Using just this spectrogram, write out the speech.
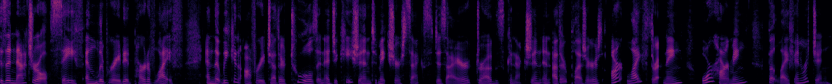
is a natural, safe, and liberated part of life, and that we can offer each other tools and education to make sure sex, desire, drugs, connection, and other pleasures aren't life threatening or harming, but life enriching.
